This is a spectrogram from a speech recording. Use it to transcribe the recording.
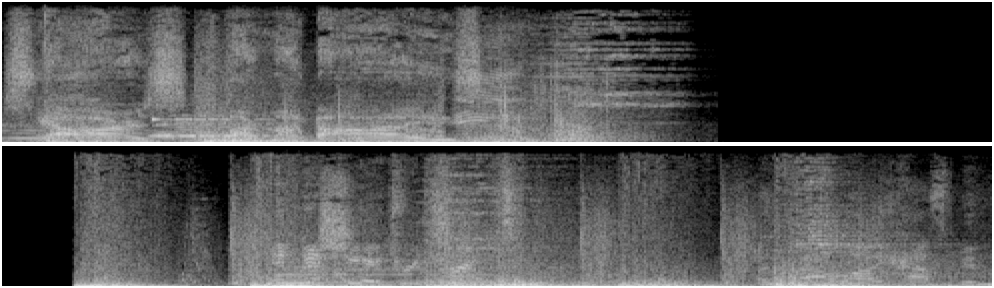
Stars are my eyes. Initiate retreat. An ally has been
